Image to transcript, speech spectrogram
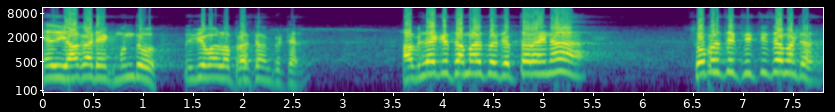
ఏది యోగా డేకి ముందు విజయవాడలో ప్రెస్ కాన్ఫరెన్స్ పెట్టారు. ఆ విలేకరి సమాజంలో చెప్తారు ఆయన? సూపర్ సిక్స్ ఇచ్చేసామంటారు.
